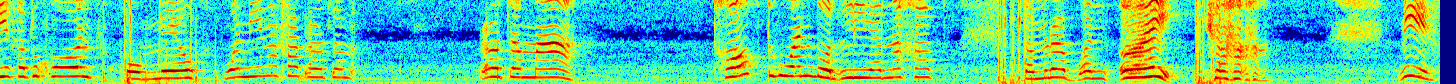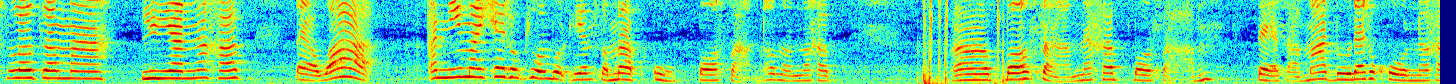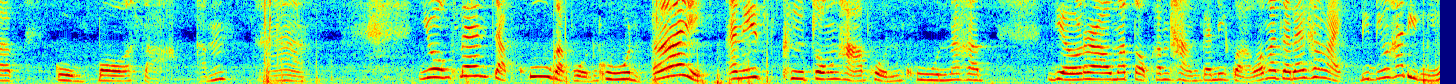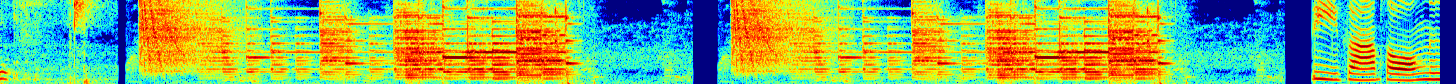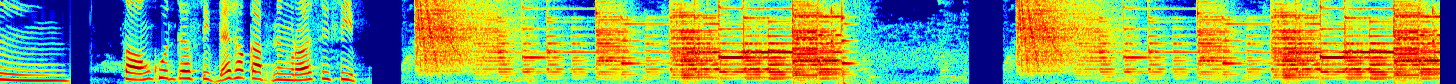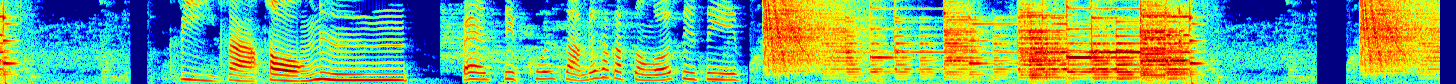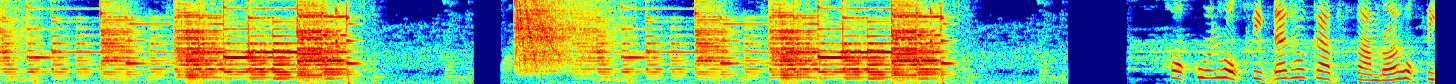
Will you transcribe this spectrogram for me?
ดีครับทุกคน ผมเบลวันนี้นะครับเราจะเราจะมาทบทวนบทเรียนนะครับสำหรับวันเอ้ย นี่เราจะมาเรียนนะครับ แต่ว่าอันนี้ไม่แค่ทบทวนบทเรียนสำหรับกลุ่มป .3 เท่านั้นนะครับเอ่อป .3 นะครับป .3 แต่สามารถดูได้ทุกคนนะครับ กลุ่มป .3 อ่าโยงเส้นจับคู่กับผลคูณเอ้ย อันนี้คือจงหาผลคูณนะครับ เดี๋ยวเรามาตอบคำถามกันดีกว่า ว่ามันจะได้เท่าไหร่ ดิดนิ้วห้าดิดนิ้วสี่สามสองหนึ่ง สองคูณเจ็ดสิบได้เท่ากับหนึ่งร้อยสี่สิบสี่สามสองหนึ่งแปดสิบคูณสามได้เท่ากับสองร้อยสี่สิบ 6คูณ60 ได้เท่ากับ 360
